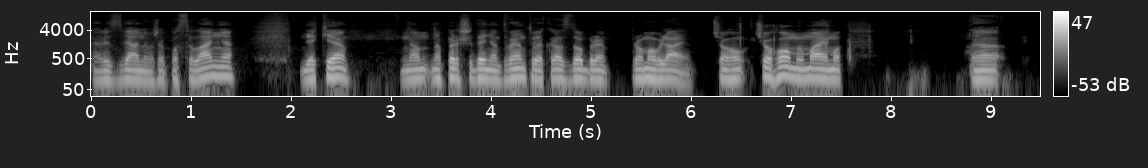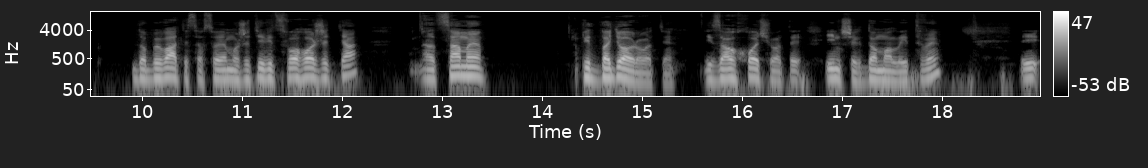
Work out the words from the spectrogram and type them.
різдвяне вже посилання, яке нам на перший день Адвенту якраз добре промовляє, чого, чого ми маємо е, добиватися в своєму житті від свого життя, а саме підбадьорувати і заохочувати інших до молитви. І,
